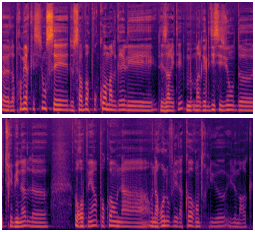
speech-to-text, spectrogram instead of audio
Euh, la première question, c'est de savoir pourquoi, malgré les, arrêtés, malgré les décisions de tribunal euh, européen, pourquoi on a, renouvelé l'accord entre l'UE et le Maroc?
